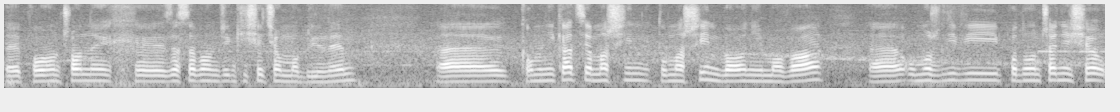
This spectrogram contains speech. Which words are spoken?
e, połączonych e, ze sobą dzięki sieciom mobilnym. E, Komunikacja machine to machine, bo o niej mowa, umożliwi podłączenie się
